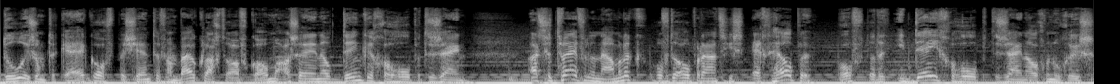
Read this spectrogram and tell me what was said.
Doel is om te kijken of patiënten van buikklachten afkomen... als ze alleen al denken geholpen te zijn. Artsen twijfelen namelijk of de operaties echt helpen... of dat het idee geholpen te zijn al genoeg is.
